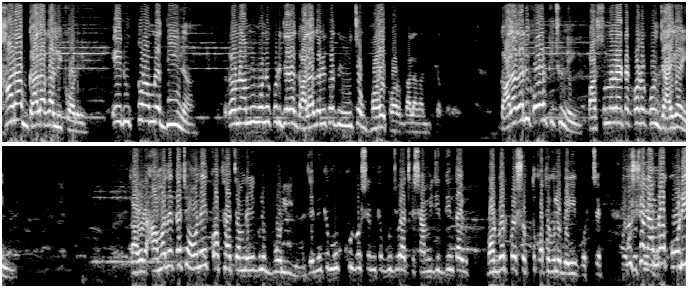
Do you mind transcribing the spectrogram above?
খারাপ গালাগালি করে এর উত্তর আমরা দিই না। কারণ আমি মনে করি যারা গালাগালি করে নিচে ভয় কর গালাগালিটা করে। গালাগালি করার কিছু নেই। পার্সোনাল অ্যাটাক করার কোনো জায়গাই নেই। কারণ আমাদের কাছে অনেক কথা আছে, আমরা যেগুলো বলি না। যেদিনকে মুখ খুলবো, সেদিনকে বুঝবে আজকে স্বামীজির দিন, তাই বটবট করে সত্য কথাগুলো বেরিয়ে পড়ছে। অনুষ্ঠান আমরা করি,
